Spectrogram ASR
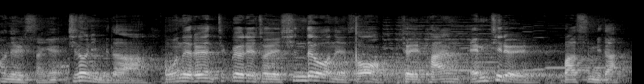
헌의 일상의 진원입니다. 오늘은 특별히 저희 신대원에서 저희 반 MT를 맡습니다.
